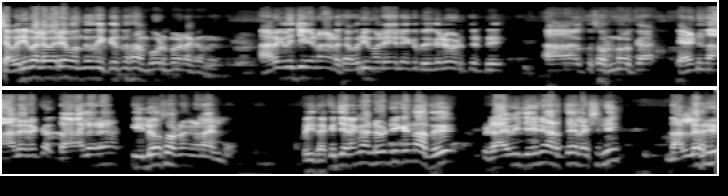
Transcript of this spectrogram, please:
ശബരിമല വരെ വന്ന് നിൽക്കുന്ന സംഭവം ഇപ്പൊ നടക്കുന്നത്. ആരെങ്കിലും ചെയ്യണതാണ്. ശബരിമലയിലേക്ക് വിഗ്രഹം എടുത്തിട്ട് ആ സ്വർണമൊക്കെ ഏതാണ്ട് നാലര നാലര കിലോ സ്വർണം കാണാനില്ല. അപ്പൊ ഇതൊക്കെ ജനം കണ്ടുകൊണ്ടിരിക്കണം. അത് പിണറായി വിജയന് അടുത്ത ഇലക്ഷന് നല്ലൊരു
